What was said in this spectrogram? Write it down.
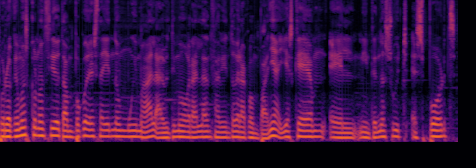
por lo que hemos conocido tampoco le está yendo muy mal al último gran lanzamiento de la compañía, y es que mm, el Nintendo Switch Sports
